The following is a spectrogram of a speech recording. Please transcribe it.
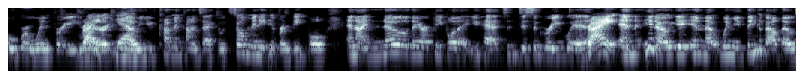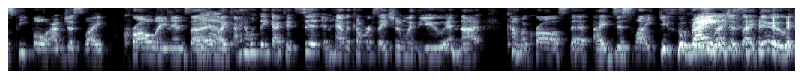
Oprah Winfrey, Right, Where, you know, you've come in contact with so many different people, and I know there are people that you had to disagree with, right. and you know in the when you think about those people i'm just like crawling inside Yeah. like i don't think i could sit and have a conversation with you and not come across that i dislike you Right. as much as i do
